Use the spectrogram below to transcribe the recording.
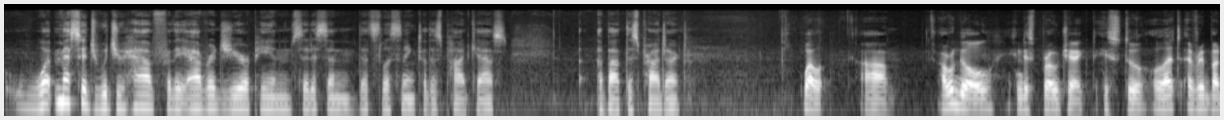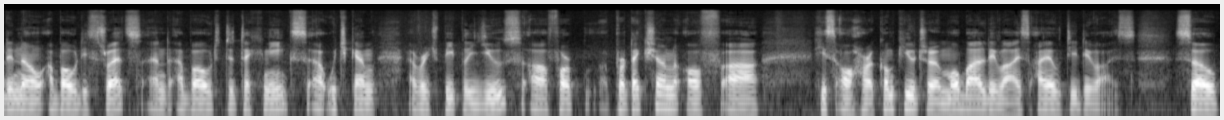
What message would you have for the average European citizen that's listening to this podcast about this project? Well, uh, our goal in this project is to let everybody know about these threats and about the techniques uh, which can average people use uh, for protection of uh, his or her computer, mobile device, IoT device. So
